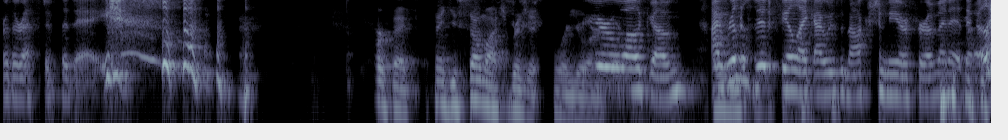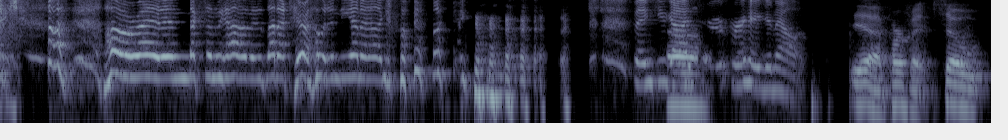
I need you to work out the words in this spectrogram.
for the rest of the day. Perfect. Thank you so much, Bridget, for your. You're welcome. I really did feel like I was an auctioneer for a minute there. Like, all right, and next one we have is that a Terre Haute, Indiana. Thank you guys uh, for, for hanging out. Yeah, perfect. So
